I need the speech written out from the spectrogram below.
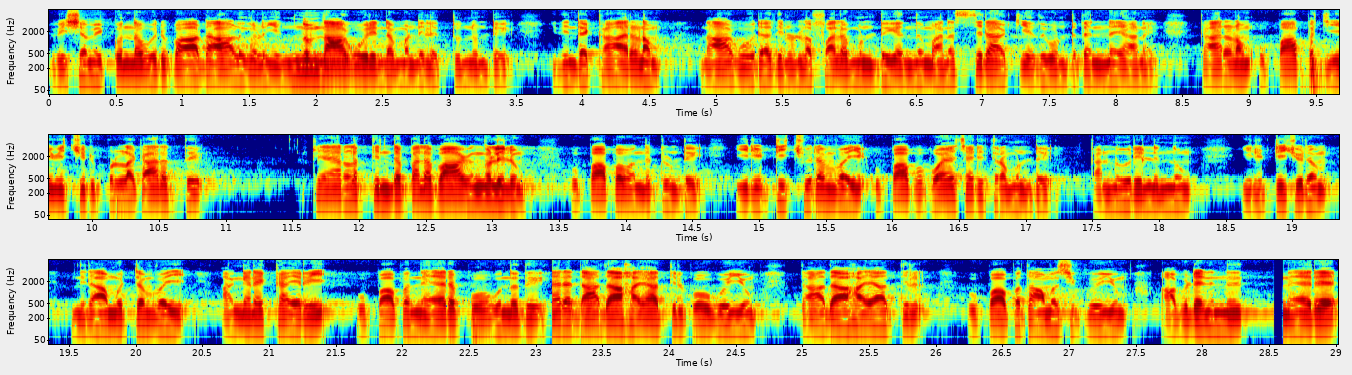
വിഷമിക്കുന്ന ഒരുപാട് ആളുകൾ ഇന്നും നാഗൂരിന്റെ മണ്ണിൽ എത്തുന്നുണ്ട് ഇതിന്റെ കാരണം നാഗൂർ അതിനുള്ള ഫലമുണ്ട് എന്ന് മനസ്സിലാക്കിയത് കൊണ്ട് തന്നെയാണ്. കാരണം ഉപ്പാപ്പ ജീവിച്ചിരിപ്പുള്ള കാലത്ത് കേരളത്തിന്റെ പല ഭാഗങ്ങളിലും ഉപ്പാപ്പ വന്നിട്ടുണ്ട്. ഇരിട്ടി ചുരം വഴി ഉപ്പാപ്പ പോയ ചരിത്രമുണ്ട്. കണ്ണൂരിൽ നിന്നും ഇരിട്ടി ചുരം നിലാമുറ്റം വഴി അങ്ങനെ കയറി ഉപ്പാപ്പ നേരെ പോകുന്നത് നേരെ ദാദാ ഹയാത്തിൽ പോകുകയും ദാദാ ഹയാത്തിൽ ഉപ്പാപ്പ താമസിക്കുകയും അവിടെ നിന്ന് നേരെ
